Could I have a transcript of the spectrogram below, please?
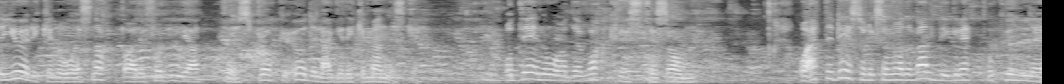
det gjør ikke noe, snakk bare fordi at eh, språket ødelegger ikke mennesket. Og det er noe av det vakreste som Og etter det så liksom var det veldig greit å kunne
